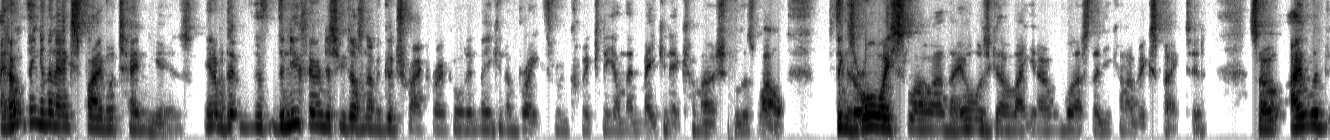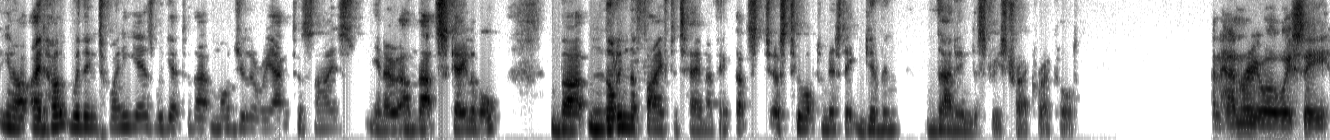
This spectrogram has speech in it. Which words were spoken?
I don't think in the next five or ten years, you know, the, the, the, nuclear industry doesn't have a good track record in making a breakthrough quickly and then making it commercial as well. Things are always slower. They always go like you know worse than you kind of expected. So I would, you know, I'd hope within 20 years we get to that modular reactor size, you know, and that's scalable, but not in the five to 10. I think that's just too optimistic given that industry's track record. And Henry, will we see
